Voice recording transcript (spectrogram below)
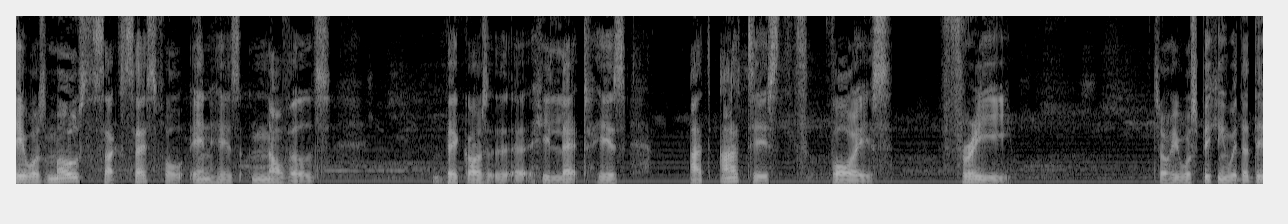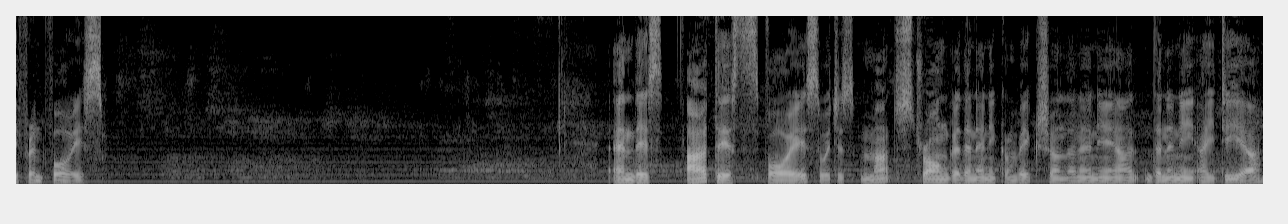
He was most successful in his novels because uh, he let his art artist's voice free. So he was speaking with a different voice. And this artist's voice, which is much stronger than any conviction, than any, uh, than any idea,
